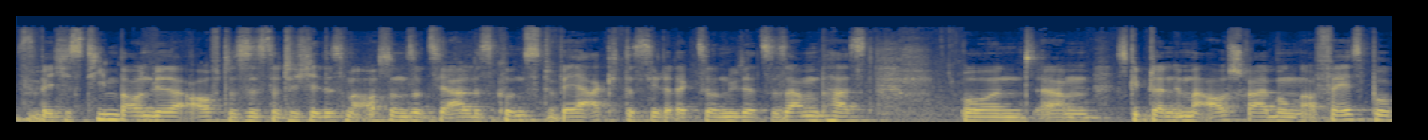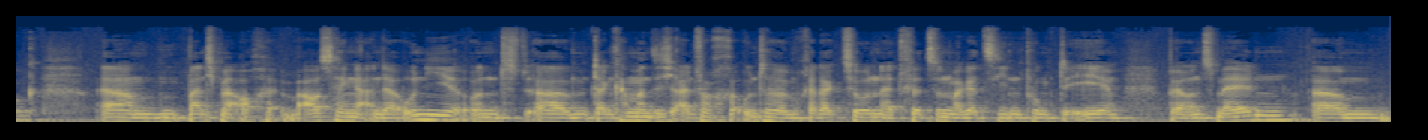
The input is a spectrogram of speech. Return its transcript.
welches Team bauen wir auf. Das ist natürlich jedes Mal auch so ein soziales Kunstwerk, dass die Redaktion wieder zusammenpasst. Und ähm, es gibt dann immer Ausschreibungen auf Facebook, ähm, manchmal auch Aushänge an der Uni und ähm, dann kann man sich einfach unter redaktion.14magazin.de bei uns melden, ähm,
